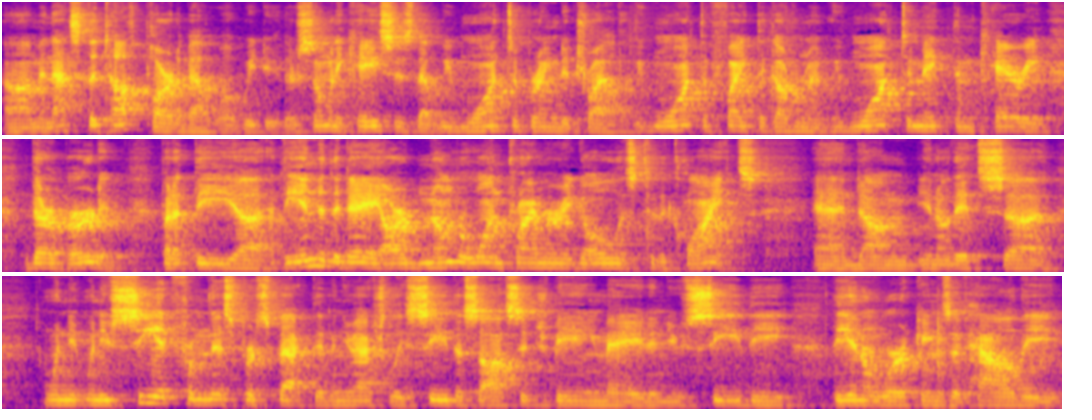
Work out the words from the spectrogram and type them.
Um, and that's the tough part about what we do. There's so many cases that we want to bring to trial, that we want to fight the government, we want to make them carry their burden. But at the uh, at the end of the day, our number one primary goal is to the clients. And um, you know, it's uh, when you when you see it from this perspective, and you actually see the sausage being made, and you see the the inner workings of how the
